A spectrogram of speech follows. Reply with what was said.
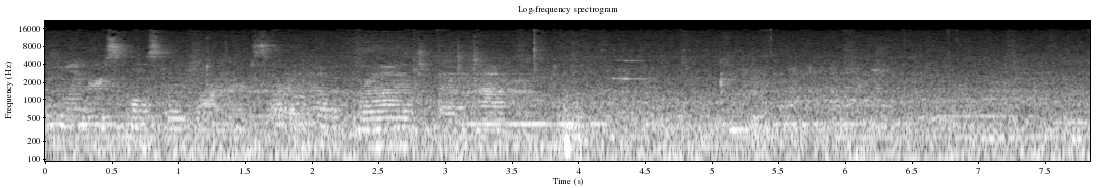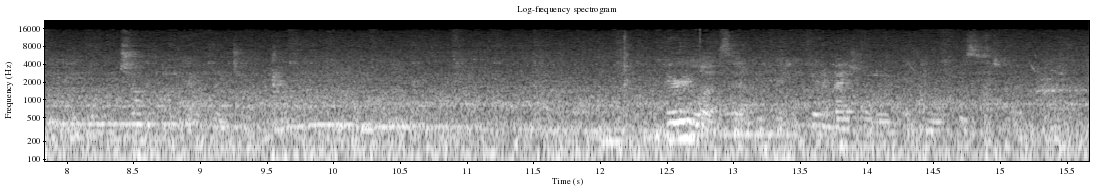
With only very small storage locker, so I don't have a garage, I don't have. Very loves it. You can imagine what do with this.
